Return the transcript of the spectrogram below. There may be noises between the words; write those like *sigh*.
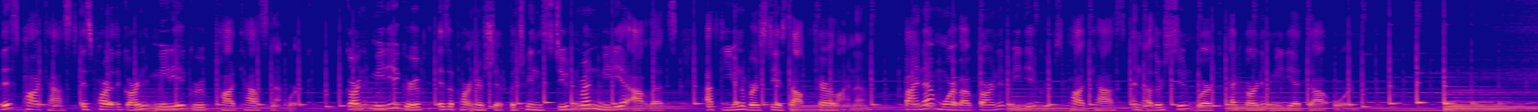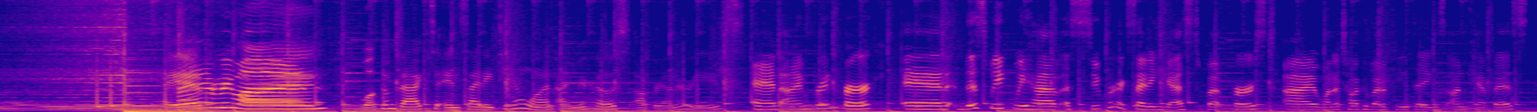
This podcast is part of the Garnet Media Group podcast network. Garnet Media Group is a partnership between the student run media outlets at the University of South Carolina. Find out more about Garnet Media Group's podcast and other student work at garnetmedia.org. Hey everyone! Welcome back to Inside 1801. I'm your host, Abrianna Reaves. And I'm Brynn Burke. And this week we have a super exciting guest. But first, I want to talk about a few things on campus.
